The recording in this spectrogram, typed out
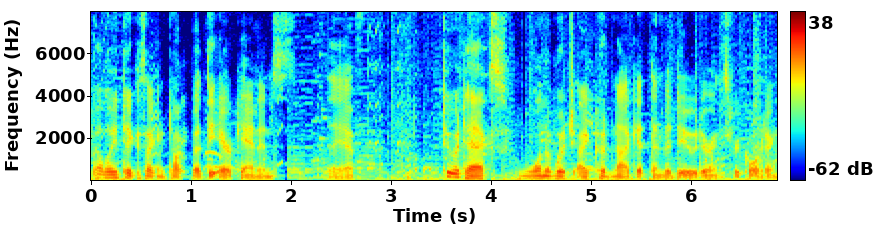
Probably take a second to talk about the air cannons. They have two attacks, one of which I could not get them to do during this recording.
